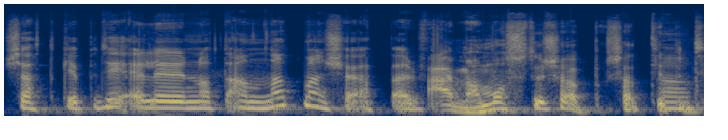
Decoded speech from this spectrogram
ChatGPT eller är det något annat man köper? Nej, man måste köpa ChatGPT.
